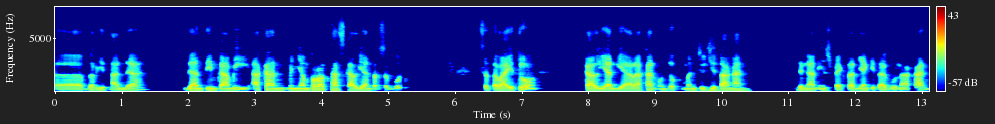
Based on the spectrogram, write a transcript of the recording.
eh, beri tanda, dan tim kami akan menyemprot tas kalian tersebut. Setelah itu, kalian diarahkan untuk mencuci tangan dengan inspektan yang kita gunakan.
